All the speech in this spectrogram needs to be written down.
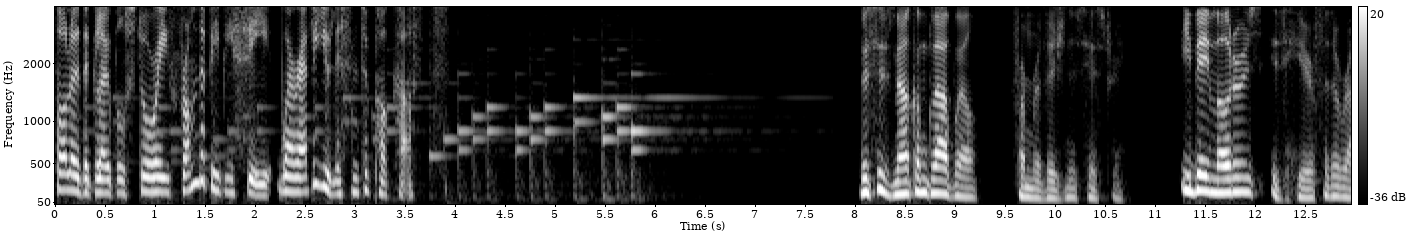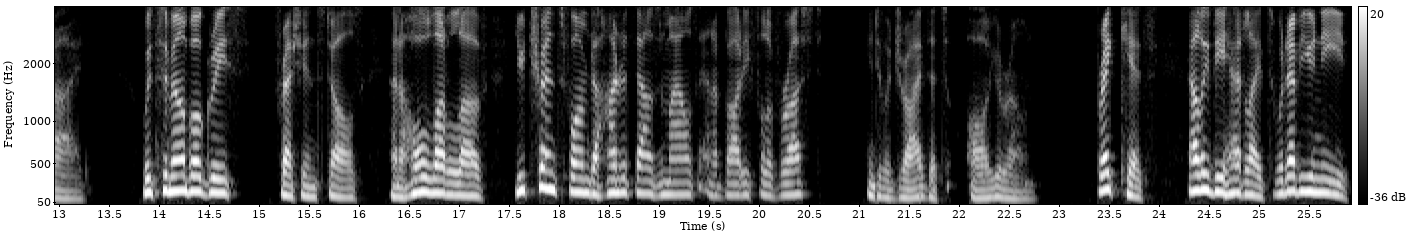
Follow The Global Story from the BBC wherever you listen to podcasts. This is Malcolm Gladwell from Revisionist History. eBay Motors is here for the ride. With some elbow grease, fresh installs, and a whole lot of love, you transformed 100,000 miles and a body full of rust into a drive that's all your own. Brake kits, LED headlights, whatever you need,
